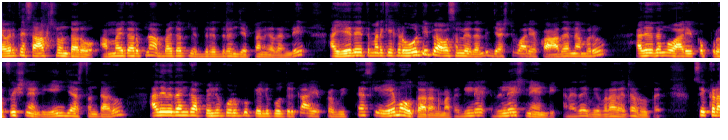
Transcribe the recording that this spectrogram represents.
ఎవరైతే సాక్షులు ఉంటారో అమ్మాయి తరపున అబ్బాయి తరపున ఇద్దరిద్దరు అని చెప్పాను కదండి. ఆ ఏదైతే మనకి ఇక్కడ ఓటీపీ అవసరం లేదండి జస్ట్ వారి యొక్క ఆధార్ నెంబరు అదేవిధంగా వారి యొక్క ప్రొఫెషన్ ఏంటి ఏం చేస్తుంటారు అదేవిధంగా పెళ్ళి కొడుకు పెళ్ళి కూతురికి ఆ యొక్క విట్నెస్లు ఏమవుతారు అనమాట రిలే రిలేషన్ ఏంటి అనేది వివరాలు అయితే అడుగుతాయి. సో ఇక్కడ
